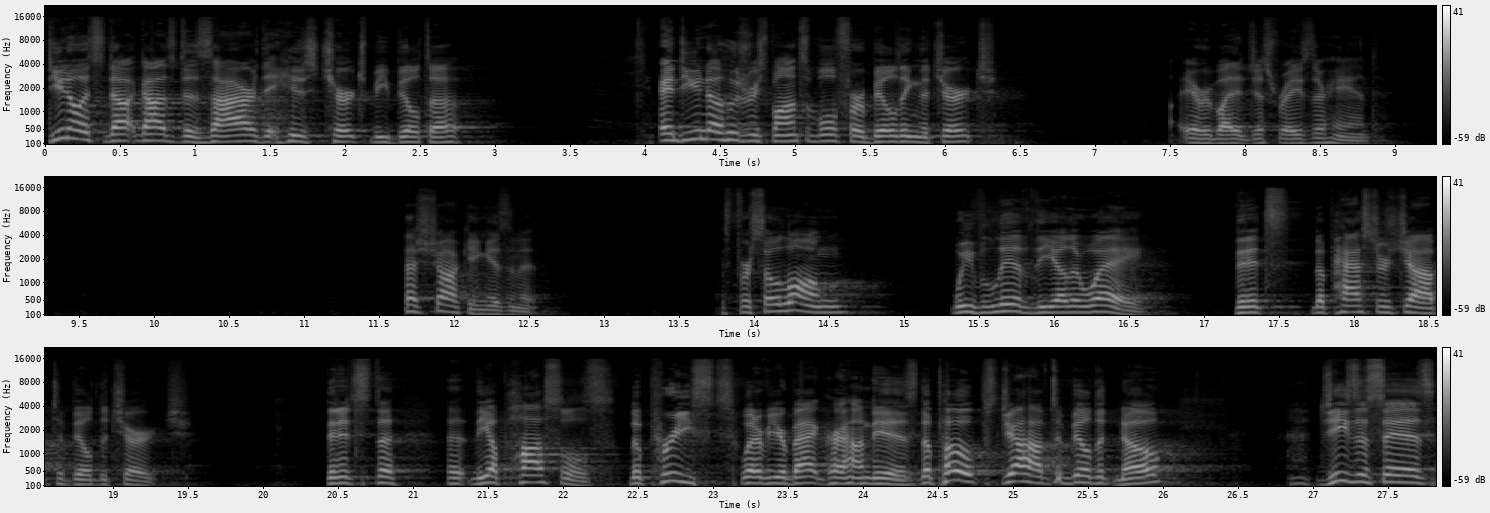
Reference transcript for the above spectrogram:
Do you know it's God's desire that His church be built up? And do you know who's responsible for building the church? Everybody just raised their hand. That's shocking, isn't it? For so long, we've lived the other way that it's the pastor's job to build the church, that it's the, uh, the apostles, the priests, whatever your background is, the pope's job to build it. No. Jesus says,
